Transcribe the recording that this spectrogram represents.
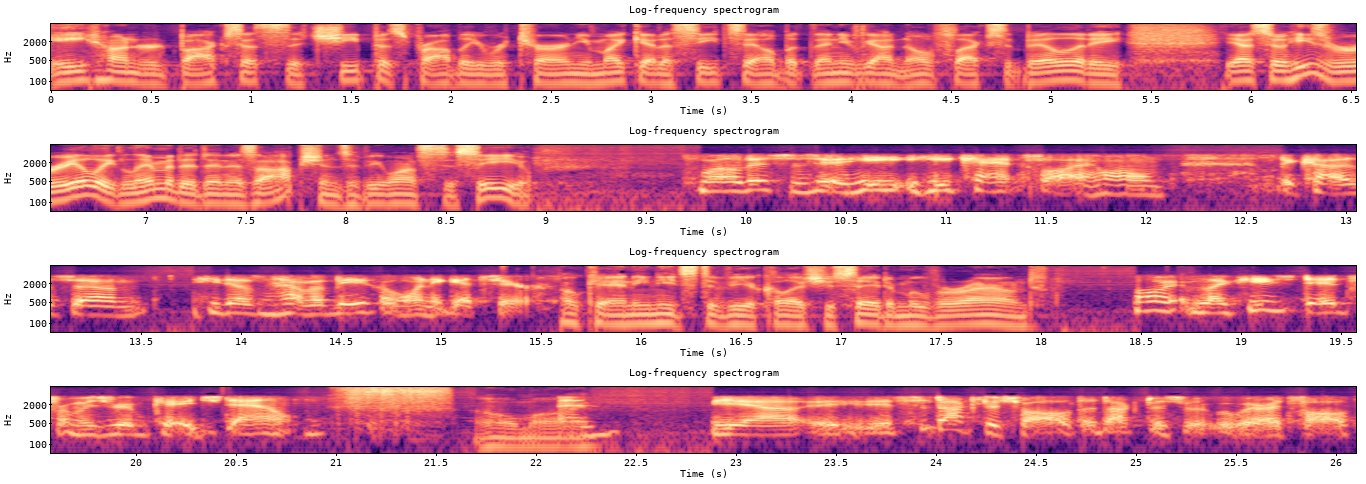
800 bucks. That's the cheapest probably return. You might get a seat sale, but then you've got no flexibility. Yeah, so he's really limited in his options if he wants to see you. Well, this is it. He he can't fly home because um, he doesn't have a vehicle when he gets here. Okay, and he needs the vehicle, as you say, to move around. Oh, like he's dead from his rib cage down. Oh my. And yeah, it's the doctor's fault. The doctors were at fault.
